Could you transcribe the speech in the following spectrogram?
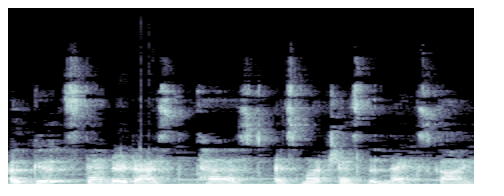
a good standardized test as much as the next guy,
